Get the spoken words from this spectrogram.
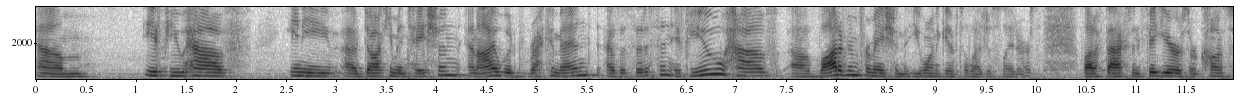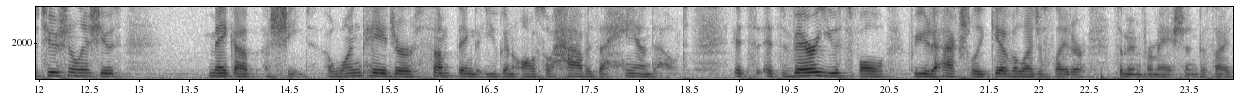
Um, if you have any uh, documentation, and I would recommend as a citizen, if you have a lot of information that you want to give to legislators, a lot of facts and figures or constitutional issues, make up a sheet, a one pager, something that you can also have as a handout. It's, it's very useful for you to actually give a legislator some information beside,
